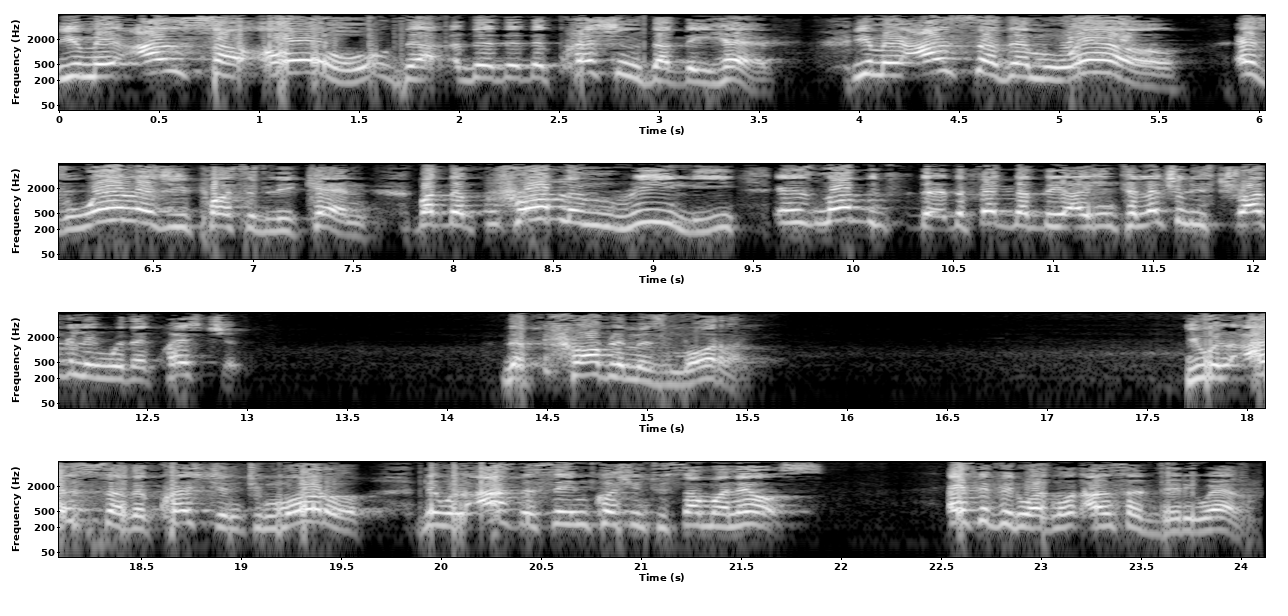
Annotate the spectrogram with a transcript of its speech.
You may answer all the, the, the, the questions that they have. You may answer them well, as well as you possibly can. But the problem really is not the, the, the, fact that they are intellectually struggling with a question. The problem is moral. You will answer the question tomorrow. They will ask the same question to someone else. As if it was not answered very well.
